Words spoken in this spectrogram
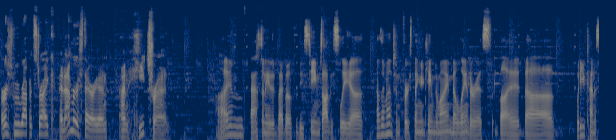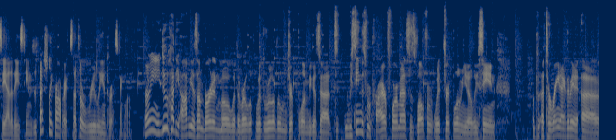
Urshifu Rapid Strike, an Enamorus Therian, and Heatran. I'm fascinated by both of these teams. Obviously, uh, as I mentioned, first thing that came to mind, no Landorus, but uh, what do you kind of see out of these teams, especially Roberts? That's a really interesting one. I mean, you do have the obvious unburdened mode with the with Rillaboom Drifblim because uh, we've seen this from prior formats as well from with Drifblim. You know, we've seen a, a terrain activate uh,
